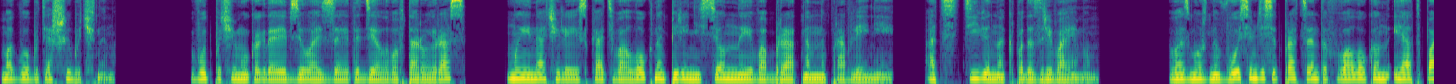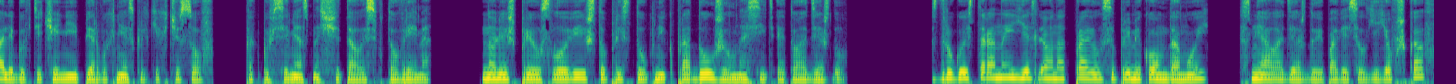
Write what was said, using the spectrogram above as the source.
могло быть ошибочным. Вот почему, когда я взялась за это дело во второй раз, мы и начали искать волокна, перенесенные в обратном направлении, от Стивена к подозреваемым. Возможно, 80% волокон и отпали бы в течение первых нескольких часов, как повсеместно считалось в то время, но лишь при условии, что преступник продолжил носить эту одежду. С другой стороны, если он отправился прямиком домой, снял одежду и повесил ее в шкаф,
